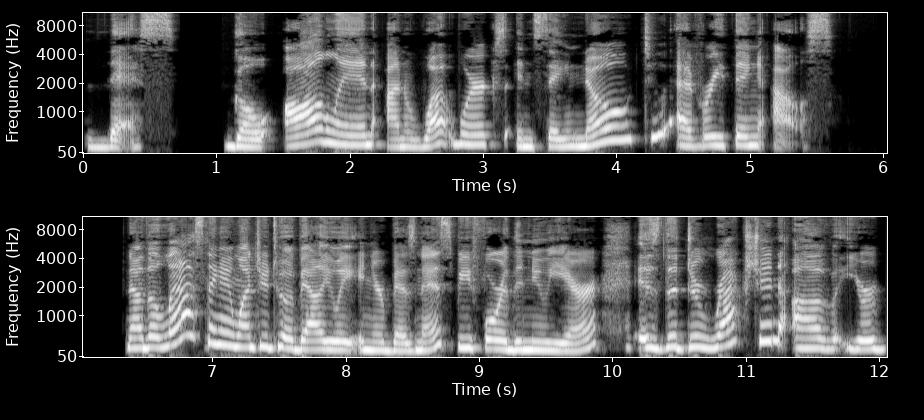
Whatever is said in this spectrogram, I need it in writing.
this. Go all in on what works and say no to everything else. Now, the last thing I want you to evaluate in your business before the new year is the direction of your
